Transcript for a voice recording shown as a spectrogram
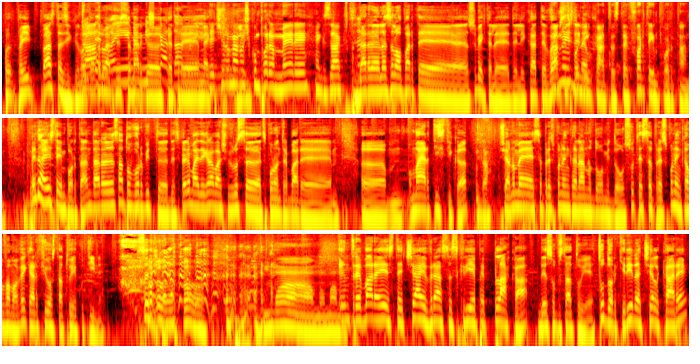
Păi, Păi asta zic, nu Da. toată lumea Noi trebuie să ne-am meargă mișcat, da, către noi- Mac. De ce lumea nu-și cumpără mere? Exact. Dar uh, lăsăm la o parte subiectele delicate. Dar Vreau nu să e spunem... delicat, ăsta e foarte important. Păi da, este important, dar uh, s-a tot vorbit uh, despre ele. Mai degrabă aș fi vrut să-ți spun o întrebare uh, mai artistică. Da. Și anume să presupunem că în anul 2200, să presupunem că în Vama Veche ar fi o statuie cu tine. Să Mamă, mamă. Întrebarea este ce ai vrea să scrie pe placa de sub statuie. Tudor Chirilă, cel care...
